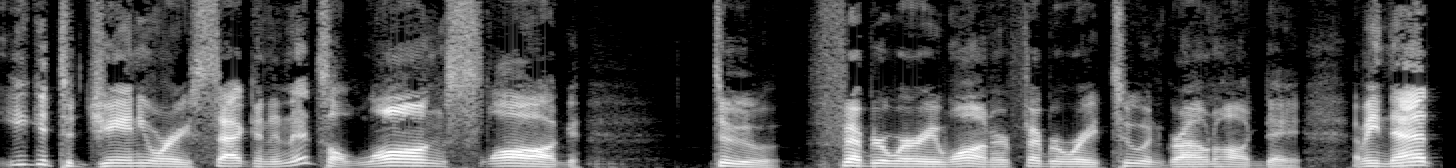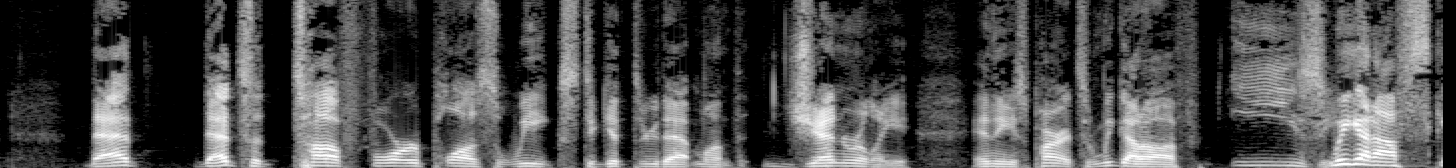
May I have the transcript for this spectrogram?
you get to January second, and it's a long slog to February one or February two and Groundhog Day. I mean that that that's a tough four plus weeks to get through that month generally in these parts, and we got off easy. We got off sc-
